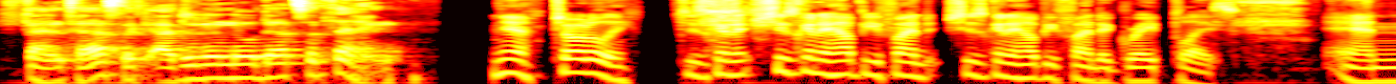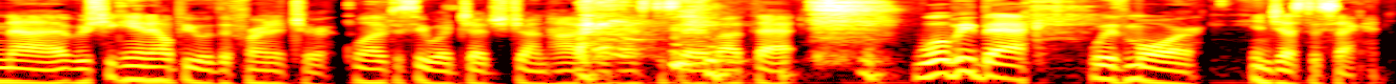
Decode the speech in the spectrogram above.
Fantastic. I didn't know that's a thing. Yeah, totally. She's gonna she's gonna help you find she's gonna help you find a great place, and uh, but she can't help you with the furniture. We'll have to see what Judge John Hodgman has to say about that. We'll be back with more in just a second.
